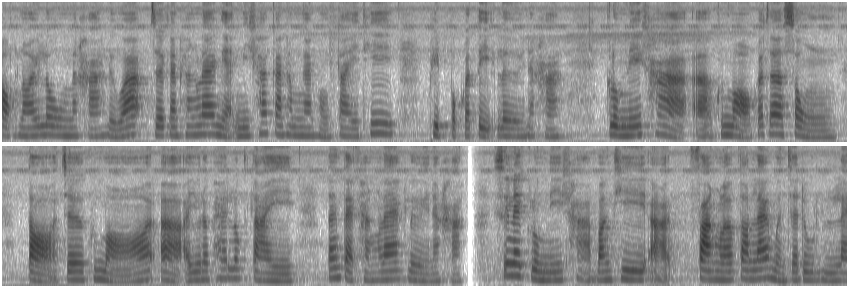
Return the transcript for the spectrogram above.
ออกน้อยลงนะคะ หรือว่าเจอกันครั้งแรกเนี่ยมีค่าการทำงานของไตที่ผิดปกติเลยนะคะ กลุ่มนี้ค่ะคุณหมอก็จะส่งต่อเจอคุณหมออายุรแพทย์โรคไตตั้งแต่ครั้งแรกเลยนะคะ ซึ่งในกลุ่มนี้ค่ะบางทีฟังแล้วตอนแรกเหมือนจะดูรุนแร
